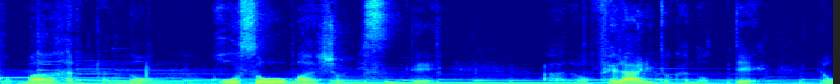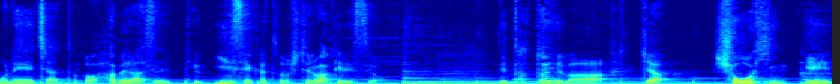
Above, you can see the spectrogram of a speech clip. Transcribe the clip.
こうマンハッタンの高層マンションに住んであのフェラーリとか乗ってお姉ちゃんとかをはべらせるっていういい生活をしてるわけですよ。で例えばじゃあ商品 A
